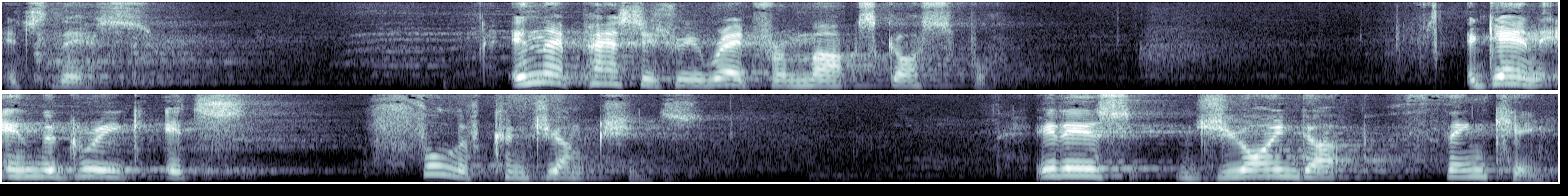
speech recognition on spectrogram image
it's this. In that passage we read from Mark's Gospel, again in the Greek, it's full of conjunctions. It is joined up thinking.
